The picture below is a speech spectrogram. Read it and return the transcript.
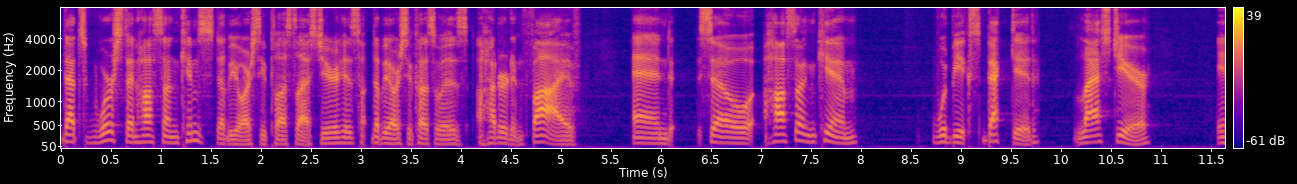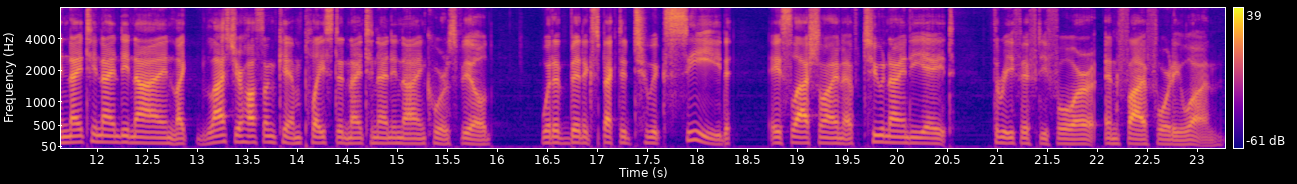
That's worse than Ha-Seong Kim's WRC plus last year. His WRC plus was 105. And so Ha-Seong Kim would be expected last year in 1999, like last year, Ha-Seong Kim placed in 1999 Coors Field would have been expected to exceed a slash line of 298, 354, and 541.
